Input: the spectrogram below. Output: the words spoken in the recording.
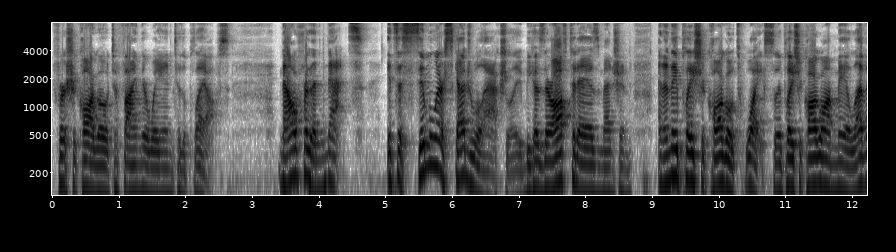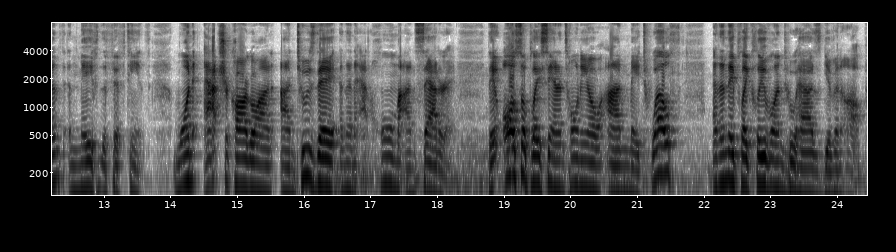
for Chicago to find their way into the playoffs. Now for the Nets. It's a similar schedule actually because they're off today as mentioned, and then they play Chicago twice. So they play Chicago on May 11th and May the 15th. One at Chicago on on Tuesday and then at home on Saturday. They also play San Antonio on May 12th, and then they play Cleveland, who has given up.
